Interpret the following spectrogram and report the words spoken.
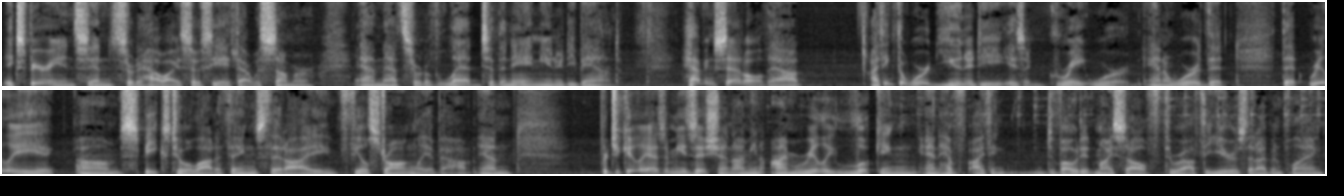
experience and sort of how I associate that with summer. And that sort of led to the name Unity Band. Having said all that, I think the word unity is a great word and a word that that really um, speaks to a lot of things that I feel strongly about. And particularly as a musician, I mean, I'm really looking and have, I think, devoted myself throughout the years that I've been playing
